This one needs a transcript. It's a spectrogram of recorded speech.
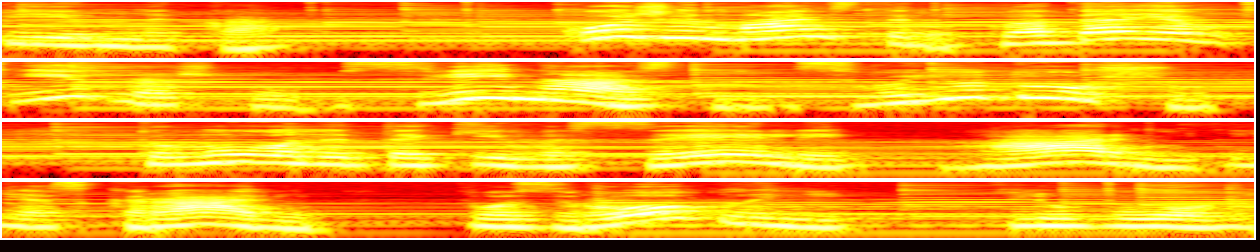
півника. Кожен майстер вкладає в іграшку свій настрій, свою душу, тому вони такі веселі, гарні яскраві, бо зроблені з любов'ю.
